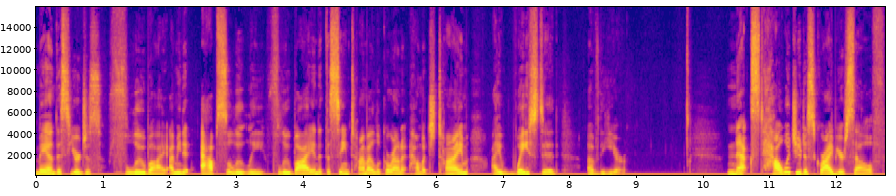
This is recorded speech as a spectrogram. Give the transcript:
man, this year just flew by. I mean, it absolutely flew by. And at the same time, I look around at how much time I wasted of the year. Next, how would you describe yourself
